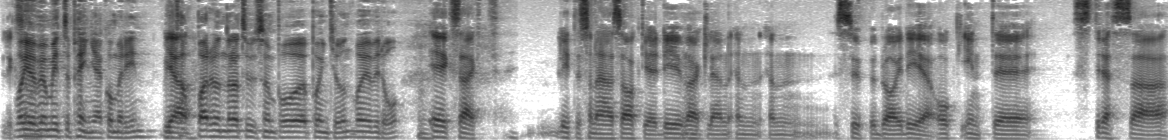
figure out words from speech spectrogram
Liksom. Vad gör vi om inte pengar kommer in? Vi Ja. tappar 100 000 på, på en kund. Vad gör vi då? Exakt. Lite sådana här saker. Det är ju verkligen en, en superbra idé och inte stressa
